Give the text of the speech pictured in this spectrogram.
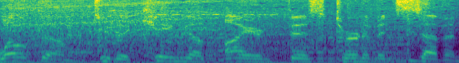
Welcome to the King of Iron Fist Tournament 7.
